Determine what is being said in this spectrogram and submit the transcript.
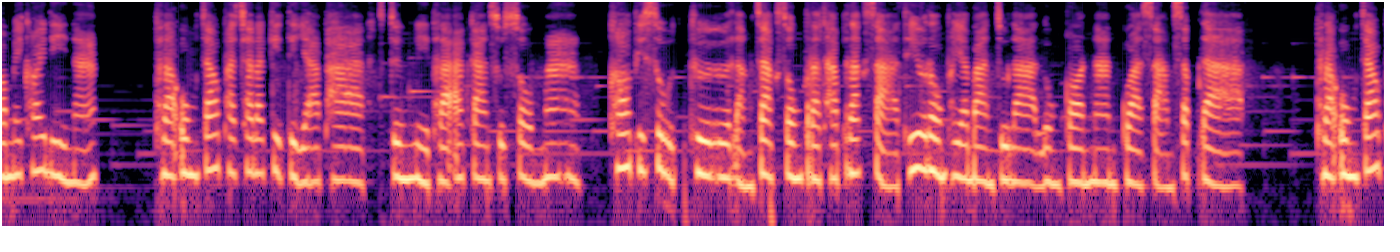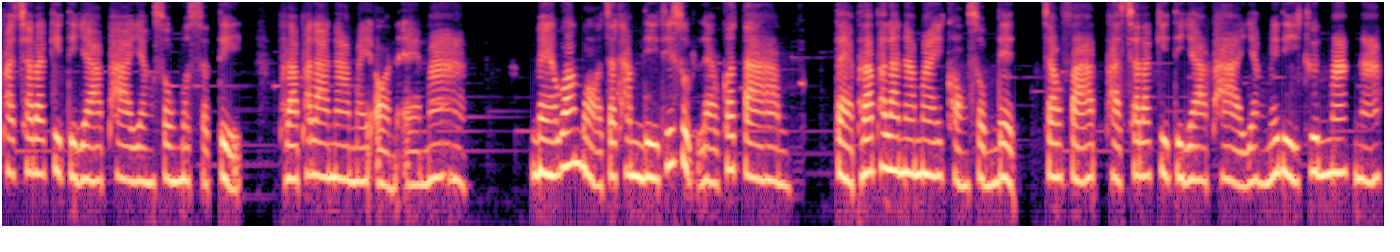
ก็ไม่ค่อยดีนัก พระองค์เจ้าพัชรกิติยาภาจึงมีพระอาการสุดโทรมมาก ข้อพิสูจน์คือหลังจากทรงประทับรักษาที่โรงพยาบาลจุฬาลงกรณ์นานกว่า3สัปดาห์ พระองค์เจ้าพัชรกิติยาภายังทรงหมดสติ พระพลานามัยอ่อนแอมาก แม้ว่าหมอจะทำดีที่สุดแล้วก็ตาม แต่พระพลานามัยของสมเด็จเจ้าฟ้าพัชรกิติยาภายังไม่ดีขึ้นมากนัก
